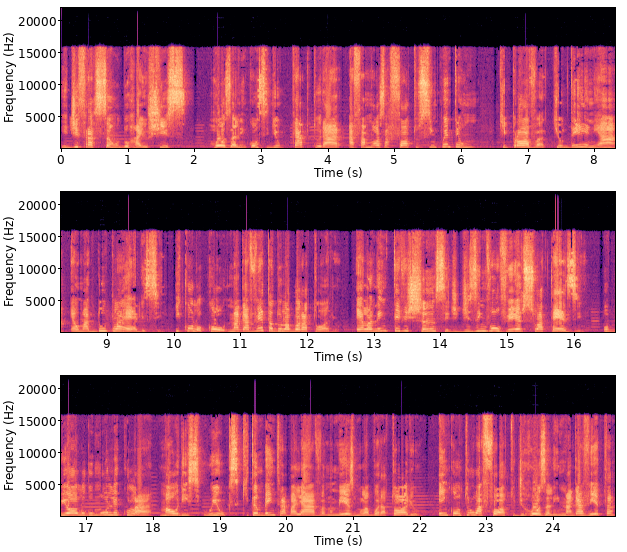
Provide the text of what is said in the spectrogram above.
e difração do raio-x, Rosalind conseguiu capturar a famosa foto 51, que prova que o DNA é uma dupla hélice, e colocou na gaveta do laboratório. Ela nem teve chance de desenvolver sua tese. O biólogo molecular Maurice Wilkes, que também trabalhava no mesmo laboratório, encontrou a foto de Rosalind na gaveta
